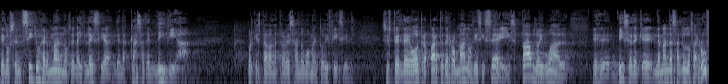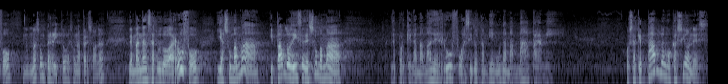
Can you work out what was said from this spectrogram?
de los sencillos hermanos de la iglesia, de la casa de Lidia, porque estaban atravesando un momento difícil. Si usted lee otra parte de Romanos 16, Pablo igual eh, dice de que le manda saludos a Rufo, no es un perrito, es una persona, le mandan saludos a Rufo y a su mamá. Y Pablo dice de su mamá, porque la mamá de Rufo ha sido también una mamá para mí. O sea que Pablo en ocasiones,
